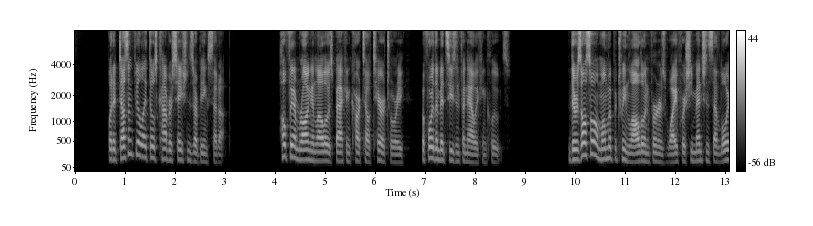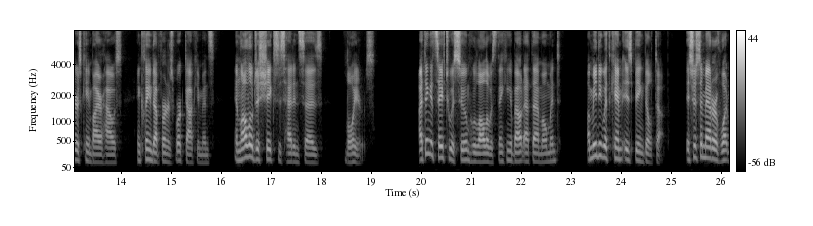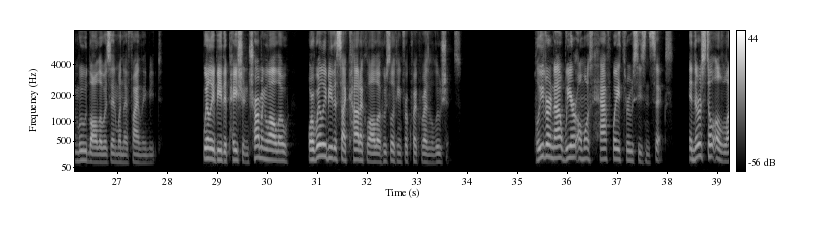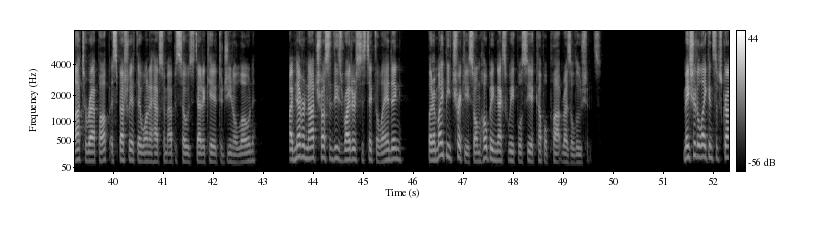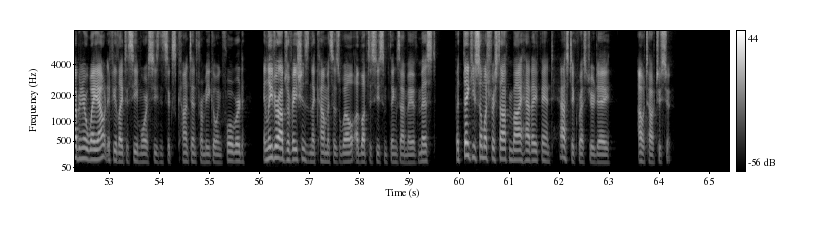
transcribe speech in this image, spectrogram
but it doesn't feel like those conversations are being set up. Hopefully, I'm wrong and Lalo is back in cartel territory before the midseason finale concludes. There is also a moment between Lalo and Werner's wife where she mentions that lawyers came by her house and cleaned up Werner's work documents, and Lalo just shakes his head and says, Lawyers. I think it's safe to assume who Lalo was thinking about at that moment. A meeting with Kim is being built up. It's just a matter of what mood Lalo is in when they finally meet. Will he be the patient, charming Lalo, or will he be the psychotic Lalo who's looking for quick resolutions? Believe it or not, we are almost halfway through season 6, and there is still a lot to wrap up, especially if they want to have some episodes dedicated to Gina Lone I've never not trusted these writers to stick the landing, but it might be tricky, so I'm hoping next week we'll see a couple plot resolutions. Make sure to like and subscribe on your way out if you'd like to see more Season 6 content from me going forward, and leave your observations in the comments as well. I'd love to see some things I may have missed. But thank you so much for stopping by. Have a fantastic rest of your day. I'll talk to you soon.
